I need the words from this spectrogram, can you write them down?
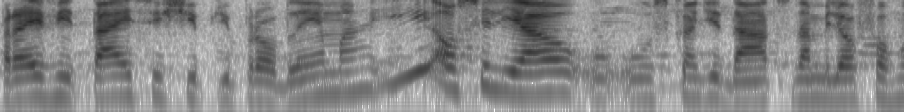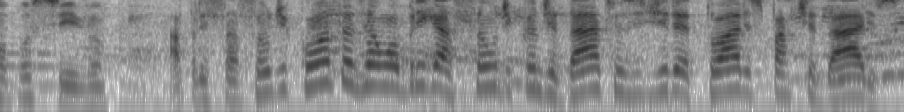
para evitar esse tipo de problema e auxiliar os candidatos da melhor forma possível. A prestação de contas é uma obrigação de candidatos e diretórios partidários,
